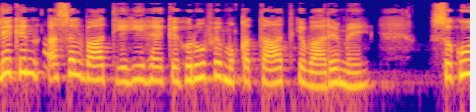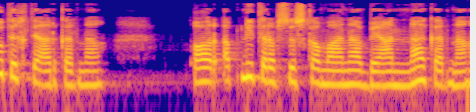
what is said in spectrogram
لیکن اصل بات یہی ہے کہ حروف مقطعات کے بارے میں سکوت اختیار کرنا اور اپنی طرف سے اس کا معنی بیان نہ کرنا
